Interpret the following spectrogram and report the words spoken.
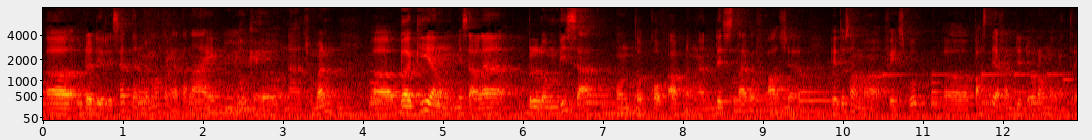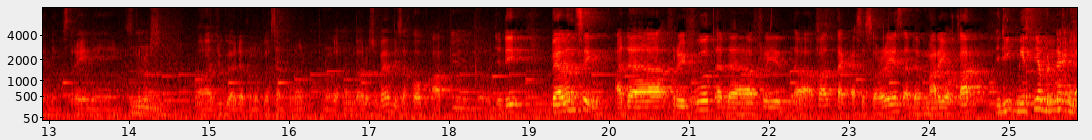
uh, udah di riset dan memang ternyata naik Hmm. gitu. Nah, cuman uh, bagi yang misalnya belum bisa untuk cope up dengan this type of culture itu sama Facebook uh, pasti akan didorong dengan training training terus uh, juga ada penugasan penugasan baru supaya bisa cope up gitu. Jadi balancing. Ada free food ada free uh, apa tech accessories ada Mario Kart. Jadi myth-nya bener nih.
